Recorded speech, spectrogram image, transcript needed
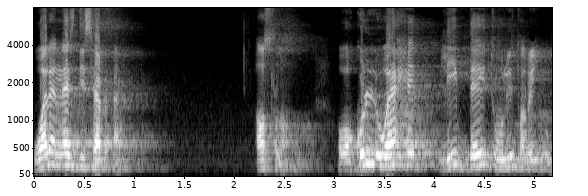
ولا الناس دي سابقة. أصلا. هو كل واحد ليه بدايته وليه طريقه.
